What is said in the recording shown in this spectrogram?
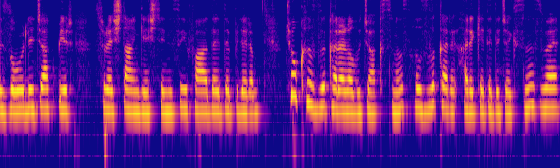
zorlayacak bir süreçten geçtiğinizi ifade edebilirim. Çok hızlı karar alacaksınız, hızlı hareket edeceksiniz ve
